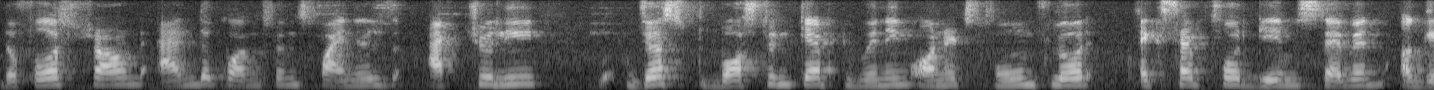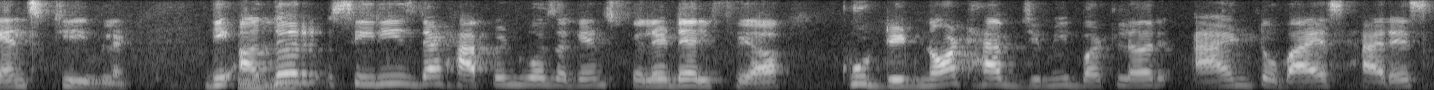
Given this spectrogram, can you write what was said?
the first round and the conference finals, actually just Boston kept winning on its home floor except for game seven against Cleveland. The mm-hmm. other series that happened was against Philadelphia, who did not have Jimmy Butler and Tobias Harris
